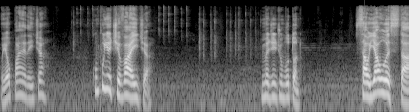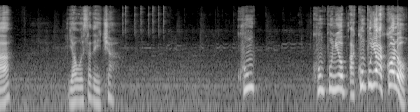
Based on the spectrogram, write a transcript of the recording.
O iau pe aia de aici? Cum pun eu ceva aici? Nu merge niciun buton. Sau iau ăsta. Iau ăsta de aici. Cum? Cum pun eu? Acum pun eu acolo?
